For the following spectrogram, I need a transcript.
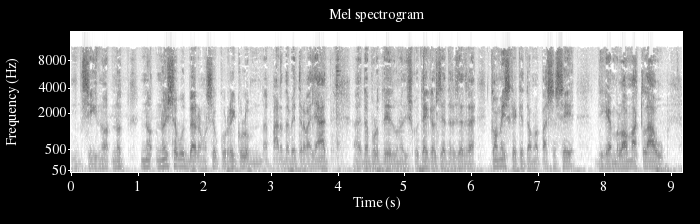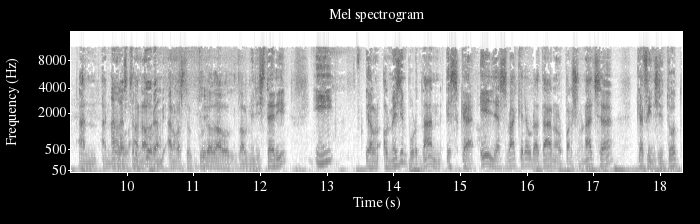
o sigui, no, no, no, no he sabut veure en el seu currículum, a part d'haver treballat eh, de porter d'una discoteca, etc etc. com és que aquest home passa a ser, diguem, l'home clau en, en, En l'estructura. l'estructura del, del Ministeri, i el, el més important és que ell es va creure tant el personatge que fins i tot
